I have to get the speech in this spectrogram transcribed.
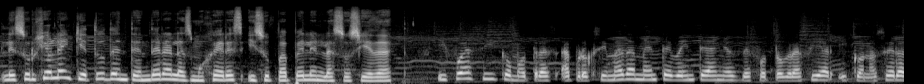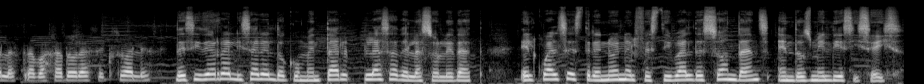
le surgió la inquietud de entender a las mujeres y su papel en la sociedad. Y fue así como tras aproximadamente 20 años de fotografiar y conocer a las trabajadoras sexuales, decidió realizar el documental Plaza de la Soledad, el cual se estrenó en el Festival de Sundance en 2016.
